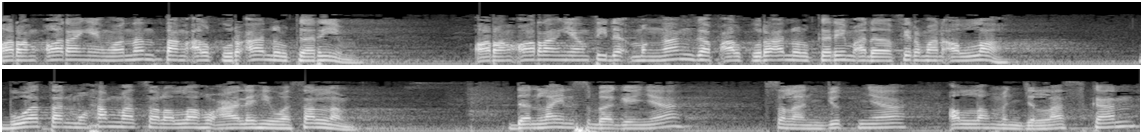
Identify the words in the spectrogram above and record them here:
orang-orang yang menentang Al-Qur'anul Karim Orang-orang yang tidak menganggap Al-Quranul Karim adalah firman Allah Buatan Muhammad Sallallahu Alaihi Wasallam Dan lain sebagainya Selanjutnya Allah menjelaskan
